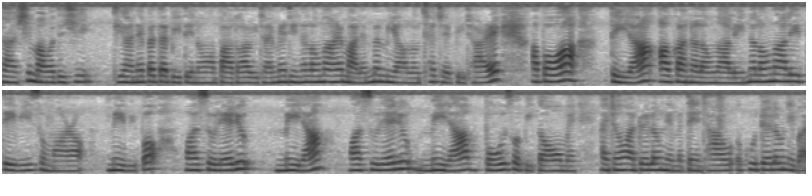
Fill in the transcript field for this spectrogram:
ဒါရှိမှာဝတရှိဒီဟာနဲ့ပတ်သက်ပြီးတင်တော့ပါသွားပြီဒါပေမဲ့ဒီနှလုံးသားထဲမှာလည်းမှတ်မိအောင်လို့ချက်ထည့်ပေးထားတယ်အပေါ်ကတေတာအောက်ကနှလုံးသားလေးနှလုံးသားလေးတေပြီးဆိုမှတော့မေ့ပြီပေါ့ဝါစုလဲတုမေ့တာ ဝါစုလဲတုမေ့တာဘိုးဆိုပြီးတောင်းအောင်မယ်အဲတုန်းကတွဲလုံးနေမတင်ထားဘူးအခုတွဲလုံးနေပါ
